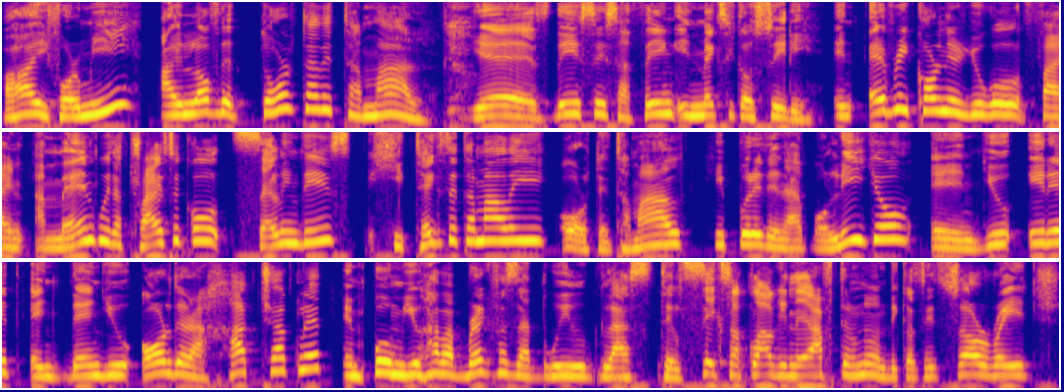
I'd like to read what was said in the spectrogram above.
Ay, for me, I love the torta de tamal. Yes, this is a thing in Mexico City. In every corner, you will find a man with a tricycle selling this. He takes the tamale or the tamal, he put it in a bolillo, and you eat it, and then you order a hot chocolate, and boom, you have a breakfast that will last till six o'clock in the afternoon because it's so rich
